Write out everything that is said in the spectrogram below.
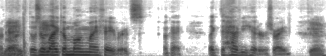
okay Right, those are like among my favorites okay like the heavy hitters right Okay.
